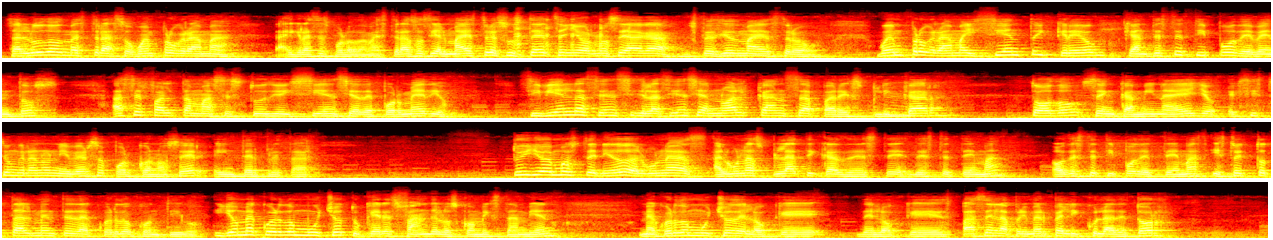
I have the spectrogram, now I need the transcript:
Saludos, maestrazo, buen programa. Ay, gracias por lo de maestrazo. Si el maestro es usted, señor, no se haga. Usted sí es maestro. Buen programa y siento y creo que ante este tipo de eventos hace falta más estudio y ciencia de por medio. Si bien la, ciencia- la ciencia no alcanza para explicar todo, se encamina a ello. Existe un gran universo por conocer e interpretar. Tú y yo hemos tenido algunas, algunas pláticas de este, de este tema o de este tipo de temas y estoy totalmente de acuerdo contigo. Y yo me acuerdo mucho, tú que eres fan de los cómics también, me acuerdo mucho de lo que, de lo que pasa en la primera película de Thor.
